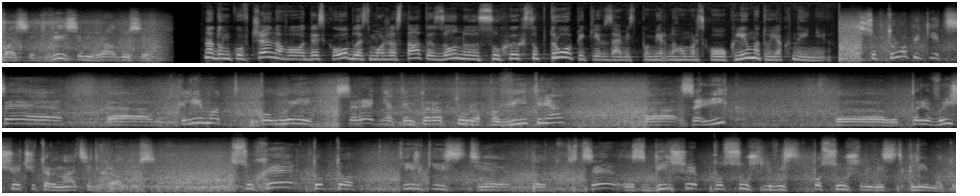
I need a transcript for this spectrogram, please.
28 градусів. На думку вченого, Одеська область може стати зоною сухих субтропіків замість помірного морського клімату, як нині. Субтропіки це е, клімат, коли середня температура повітря е, за рік е, перевищує 14 градусів. Сухе, тобто кількість е, це збільшує посушливість, посушливість клімату.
